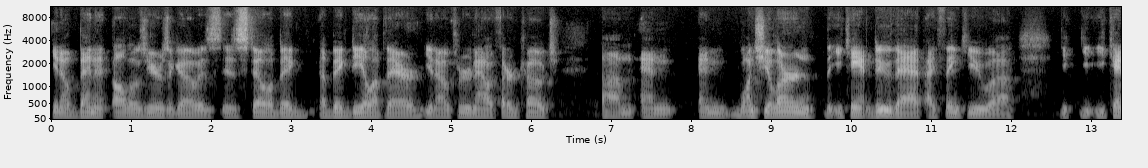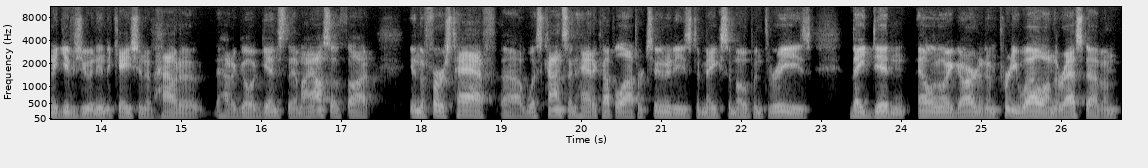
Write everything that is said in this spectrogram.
you know Bennett all those years ago is is still a big a big deal up there. You know, through now a third coach, um, and and once you learn that you can't do that, I think you uh, you, you, kind of gives you an indication of how to how to go against them. I also thought in the first half, uh, Wisconsin had a couple opportunities to make some open threes. They didn't. Illinois guarded them pretty well on the rest of them.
